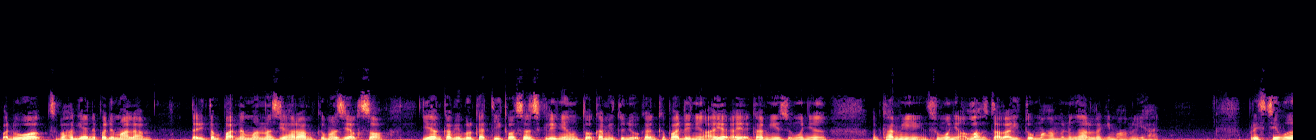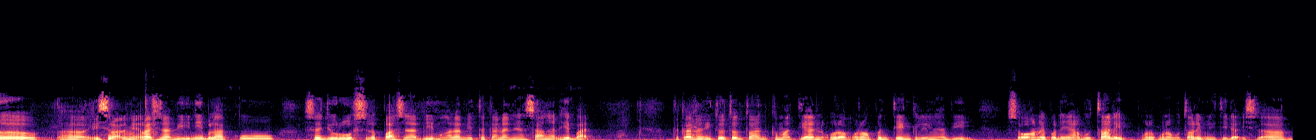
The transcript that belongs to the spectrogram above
pada waktu sebahagian daripada malam dari tempat nama Masjid Haram ke Masjid Aqsa yang kami berkati kawasan sekelilingnya untuk kami tunjukkan kepadanya ayat-ayat kami. Sungguhnya kami sungguhnya Allah Taala itu Maha mendengar lagi Maha melihat. Peristiwa uh, Isra' Mi'raj Nabi ini berlaku sejurus selepas Nabi mengalami tekanan yang sangat hebat Tekanan itu tuan-tuan kematian orang-orang penting keliling Nabi. Seorang daripadanya Abu Talib. Walaupun Abu Talib ini tidak Islam.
